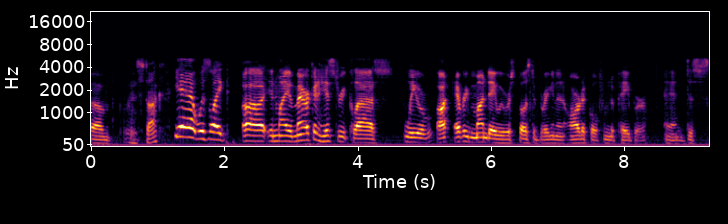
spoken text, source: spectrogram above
Um, Uh, Stuck? yeah, it was like uh, in my American history class, we were on, every Monday we were supposed to bring in an article from the paper and dis-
